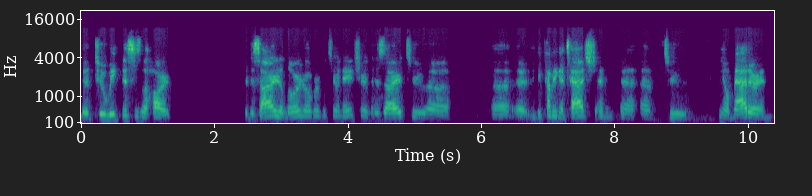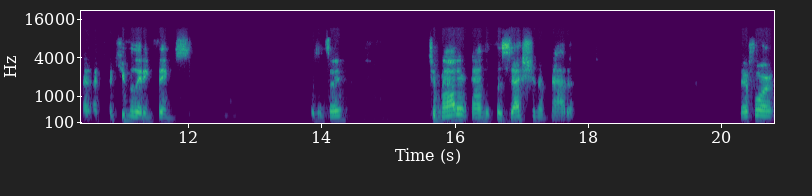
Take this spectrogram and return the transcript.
the two weaknesses of the heart: the desire to lord over material nature, and the desire to uh, uh, uh, becoming attached and uh, uh, to you know matter and uh, accumulating things does it say to matter and the possession of matter therefore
